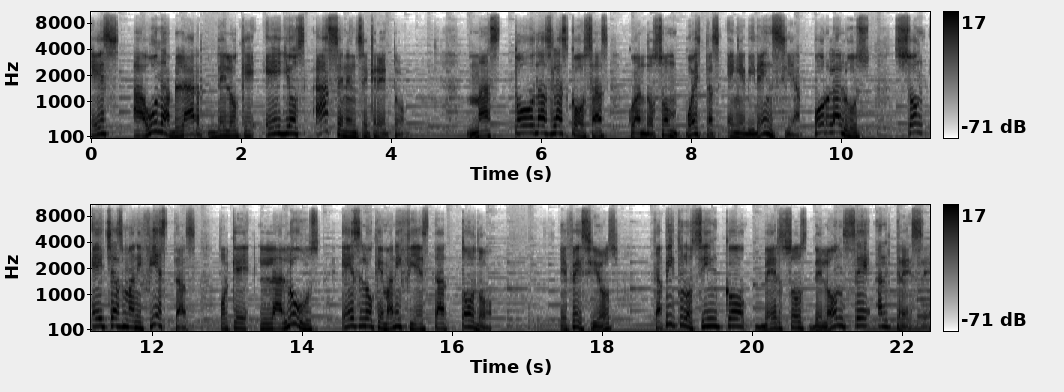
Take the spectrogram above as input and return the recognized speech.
es aún hablar de lo que ellos hacen en secreto. Mas todas las cosas, cuando son puestas en evidencia por la luz, son hechas manifiestas, porque la luz es lo que manifiesta todo. Efesios capítulo 5, versos del 11 al 13.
